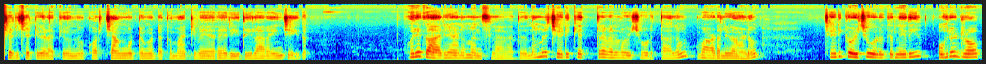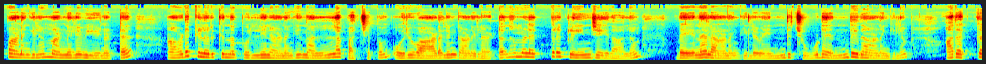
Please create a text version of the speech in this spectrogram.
ചെടിച്ചട്ടികളൊക്കെ ഒന്ന് കുറച്ച് അങ്ങോട്ടും ഇങ്ങോട്ടൊക്കെ മാറ്റി വേറെ രീതിയിൽ അറേഞ്ച് ചെയ്തു. ഒരു കാര്യമാണ് മനസ്സിലാകാത്തത്. നമ്മൾ ചെടിക്ക് എത്ര വെള്ളം ഒഴിച്ചു കൊടുത്താലും വാടൽ കാണും. ചെടിക്ക് ഒഴിച്ചു കൊടുക്കുന്നതിൽ ഒരു ഡ്രോപ്പ് ആണെങ്കിലും മണ്ണിൽ വീണിട്ട് അവിടെ കിളിർക്കുന്ന പുല്ലിനാണെങ്കിൽ നല്ല പച്ചപ്പും ഒരു വാടലും കാണില്ല കേട്ടോ. നമ്മൾ എത്ര ക്ലീൻ ചെയ്താലും വേനലാണെങ്കിലും എന്ത് ചൂട് എന്ത് ഇതാണെങ്കിലും അതൊക്കെ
